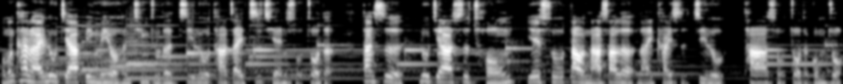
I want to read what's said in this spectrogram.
我们看来路加并没有很清楚地记录他在之前所做的，但是路加是从耶稣到拿撒勒来开始记录他所做的工作。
